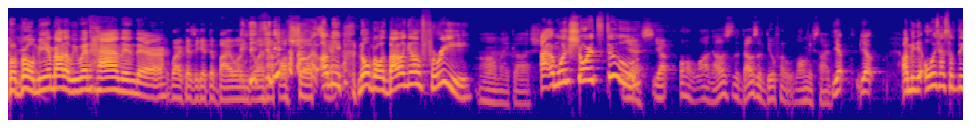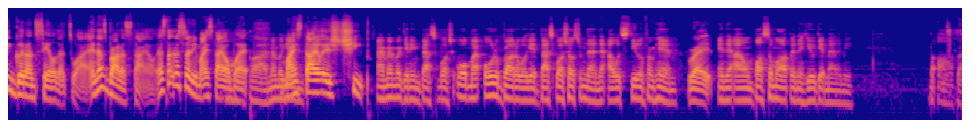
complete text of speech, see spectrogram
But bro, me and Brada, we went ham in there. Why? Because you get the buy one get one half off shorts. I yeah. mean, no, bro, it's buy one get one free. oh my gosh. I'm with shorts too. yes. Yep. Oh wow, that was the that was a deal for the longest time. Yep, yep. I mean, they always have something good on sale. That's why, and that's Brada's style. That's not necessarily my style, Oh, but bro, remember my style is cheap. I remember getting basketball. Sh- well, my older brother will get basketball shorts from them, and I would steal them from him, Right. and then I would bust them up, and then he would get mad at me. But oh, bro,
